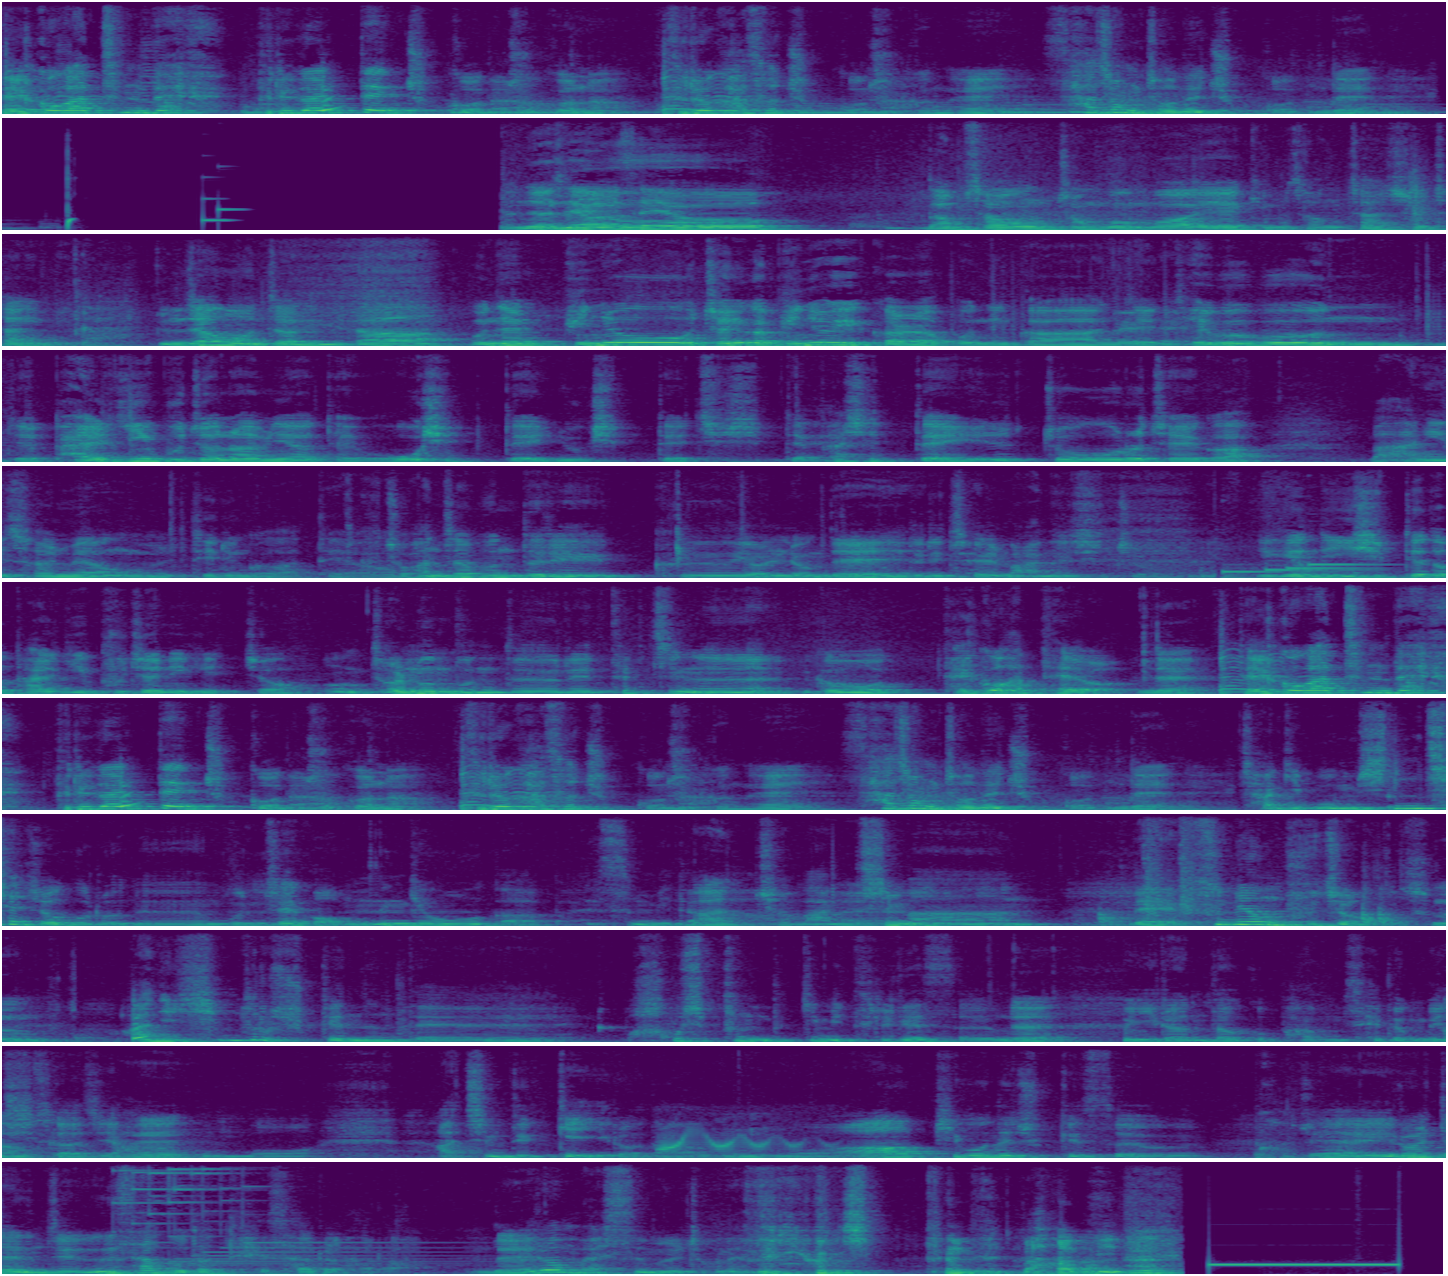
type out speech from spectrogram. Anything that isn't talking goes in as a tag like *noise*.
될 것 같은데 *laughs* 들어갈 때 죽거나 죽거나 들어가서 죽거나 죽거나. 네. 사정 전에 죽거나 네. 네. 안녕하세요. 남성 정보모아의 김성찬 실장입니다. 윤장 원장입니다. 오늘 비뇨 저희가 비뇨기과라 보니까 이제 네네. 대부분 이제 발기부전하면 50대, 60대, 70대, 네. 80대 이쪽으로 제가 많이 설명을 드린 것 같아요. 저 환자분들이 그 연령대 네. 분들이 제일 많으시죠. 이게 이제 20대도 발기부전이겠죠. 어, 젊은 분들의 특징은 그러니까 뭐 될 것 같아요. 네. 될 것 같은데 *laughs* 들어갈 때 죽거나 죽거나 들어가서 죽거나 죽거나. 네. 사정 전에 죽거나 네. 네. 자기 몸 신체적으로는 문제가 없는 경우가 많습니다. 많죠. 많지만 네, 수면 부족. 수면 부전. 아니 힘들어 죽겠는데 음. 하고 싶은 느낌이 들겠어요. 네. 뭐 일한다고 밤 새벽 몇 시까지 네. 하고 뭐 아침 늦게 일어나고 뭐 아 피곤해 죽겠어요. 네, 이럴 때는 이제 의사보다 대사를 하라 네. 이런 말씀을 전해드리고 *laughs* 싶은 마음이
